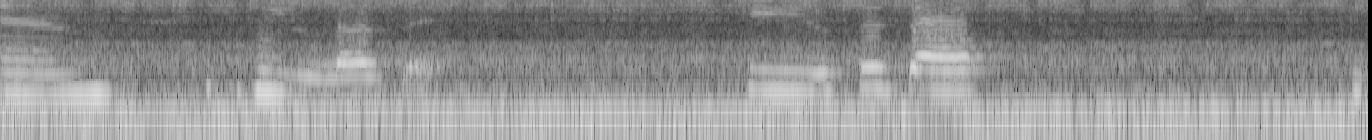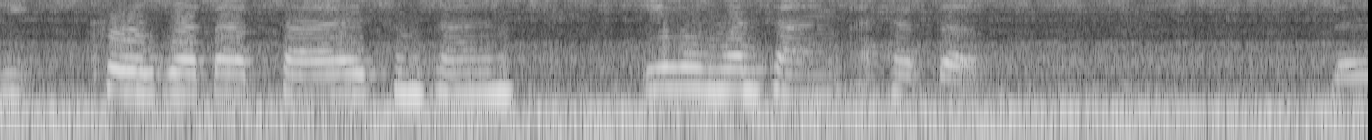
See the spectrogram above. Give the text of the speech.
and he loves it. He sits out, he curls up outside sometimes. Even one time I had the the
